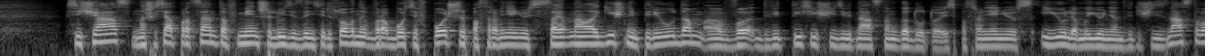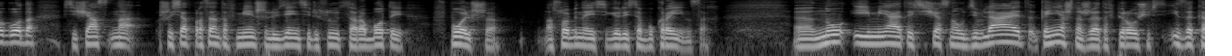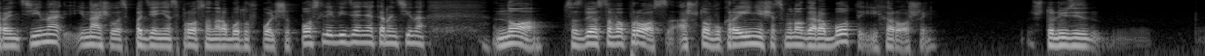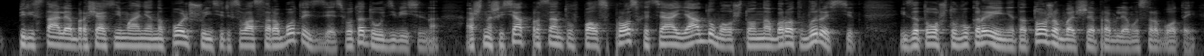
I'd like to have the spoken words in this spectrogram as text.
Сейчас на 60% меньше люди заинтересованы в работе в Польше по сравнению с аналогичным периодом э, в 2019 году. То есть по сравнению с июлем-июнем 2019 года сейчас на 60% меньше людей интересуются работой в Польше особенно если говорить об украинцах. Э, ну и меня это, если честно, удивляет. Конечно же, это в первую очередь из-за карантина и началось падение спроса на работу в Польше после введения карантина. Но создается вопрос, а что в Украине сейчас много работы и хорошей? Что люди перестали обращать внимание на Польшу, интересоваться работой здесь, вот это удивительно. Аж на 60% упал спрос, хотя я думал, что он наоборот вырастет из-за того, что в Украине это тоже большие проблемы с работой.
